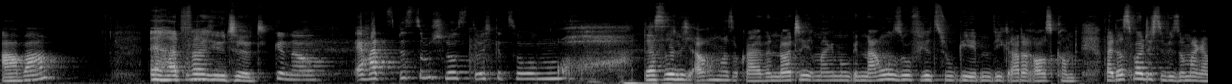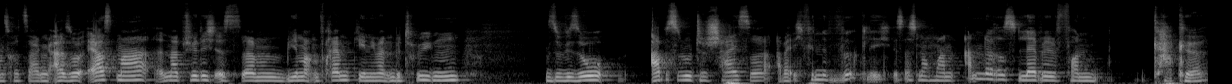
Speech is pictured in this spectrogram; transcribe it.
aber er hat verhütet. Genau. Er hat es bis zum Schluss durchgezogen. Oh, das finde ich auch immer so geil, wenn Leute immer nur genau so viel zugeben, wie gerade rauskommt. Weil das wollte ich sowieso mal ganz kurz sagen. Also erstmal, natürlich ist ähm, jemandem fremdgehen, jemanden betrügen sowieso absolute Scheiße. Aber ich finde wirklich, ist es nochmal ein anderes Level von Kacke,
